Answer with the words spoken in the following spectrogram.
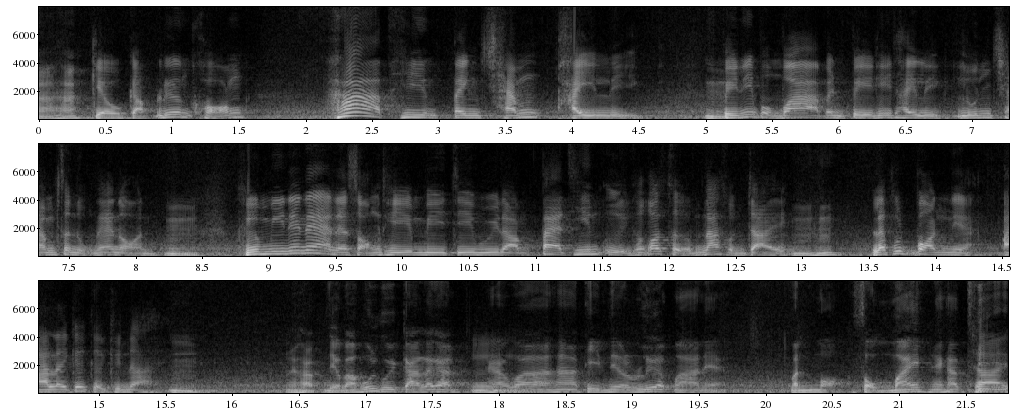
อ่าฮะเกี่ยวกับเรื่องของ 5 ทีมเต็งแชมป์ไทยลีกอืมปีนี้ผมว่าเป็นปีที่ไทยลีกลุ้นแชมป์สนุกแน่นอนอืมคือมีแน่ๆเนี่ยสองทีม BG บุรีรัมย์แต่ทีมอื่นเขาก็เสริมน่าสนใจอืมฮึและฟุตบอลเนี่ยอะไรก็เกิดขึ้นได้อืมนะครับเดี๋ยวมาพูดคุยกันแล้วกันอืมนะครับว่า 5 ทีมที่เราเลือกมาเนี่ย มันเหมาะสมไหมนะครับใช่ที่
